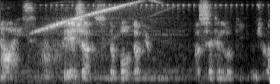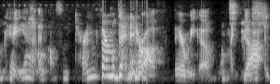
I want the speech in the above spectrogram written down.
noise. Patience, the both of you. A second look usually. Okay, yeah, pays and also turn the thermal detonator off. There we go. Oh my What's god.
